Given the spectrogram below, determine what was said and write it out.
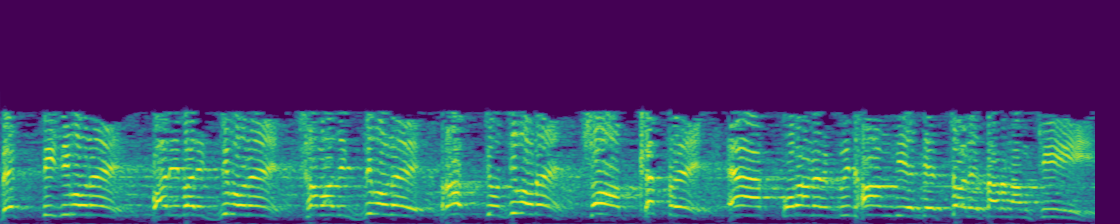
ব্যক্তি জীবনে, পারিবারিক জীবনে, সামাজিক জীবনে, রাষ্ট্রীয় জীবনে সব ক্ষেত্রে এক কোরআনের বিধান দিয়ে যে চলে, তার নাম কি?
